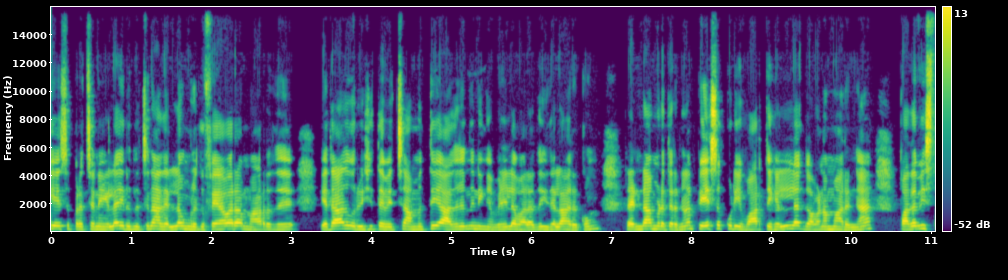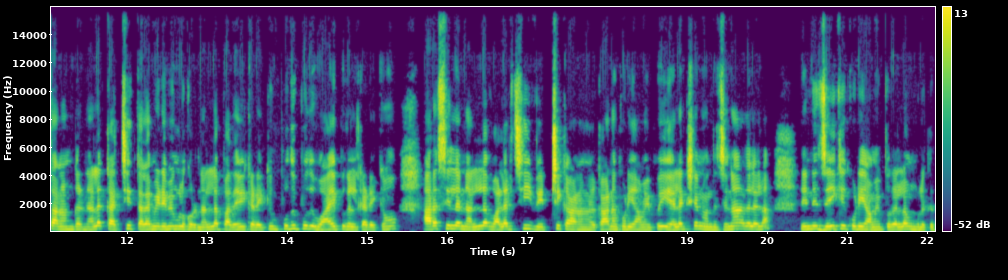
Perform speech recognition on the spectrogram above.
கேஸு பிரச்சனையெல்லாம் இருந்துச்சுன்னா அதெல்லாம் உங்களுக்கு ஃபேவராக மாறுறது. ஏதாவது ஒரு விஷயத்த வச்சு அமுத்தி அதுலேருந்து நீங்கள் வெளியில் வர்றது இதெல்லாம் இருக்கும். ரெண்டாம் இடத்துல இருக்குன்னா பேசக்கூடிய வார்த்தைகளில் கவனமாக இருங்க. பதவி ஸ்தானங்கிறதுனால கட்சி தலைமையிடமே உங்களுக்கு ஒரு நல்ல பதவி கிடைக்கும். புது புது வாய்ப்புகள் கிடைக்கும். அரசியலில் நல்ல வளர்ச்சி வெற்றி காண காணக்கூடிய அமைப்பு. எலெக்ஷன் வந்துச்சுன்னா அதிலெல்லாம் நின்று ஜெயிக்கக்கூடிய அமைப்புகள்லாம் உங்களுக்கு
